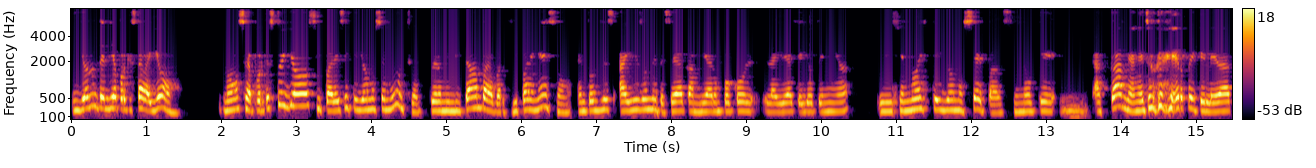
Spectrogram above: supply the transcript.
y yo no entendía por qué estaba yo, ¿no? O sea, ¿por qué estoy yo si parece que yo no sé mucho? Pero me invitaban para participar en eso. Entonces ahí es donde empecé a cambiar un poco la idea que yo tenía y dije, no es que yo no sepa, sino que mm, acá me han hecho creer que la edad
